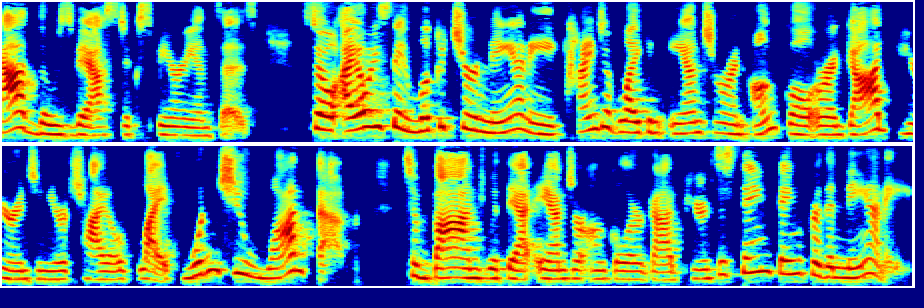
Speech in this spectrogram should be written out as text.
had those vast experiences. So I always say, look at your nanny kind of like an aunt or an uncle or a godparent in your child's life. Wouldn't you want them? to bond with that aunt or uncle or godparent. It's the same thing for the nanny.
